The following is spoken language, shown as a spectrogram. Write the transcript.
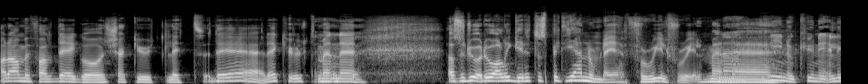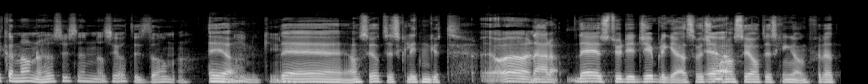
hadde anbefalt deg å sjekke ut litt. Det, det er kult, men ok. Altså, Du har jo aldri giddet å spille gjennom det for real, for real, men Nei, eh, Nino Kuni. Jeg liker navnet. Høres ut som en asiatisk dame. ja, det er asiatisk liten gutt. Ja, ja, Nei da, det er Studio Ghibli-greier, så jeg vet ikke om det er asiatisk engang, for at,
